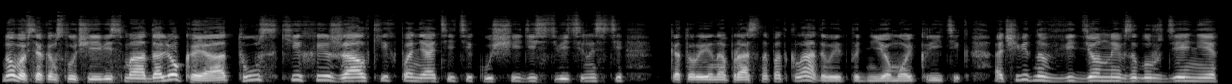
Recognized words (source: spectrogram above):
но, во всяком случае, весьма далекая от узких и жалких понятий текущей действительности, которые напрасно подкладывает под нее мой критик, очевидно введенный в заблуждение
